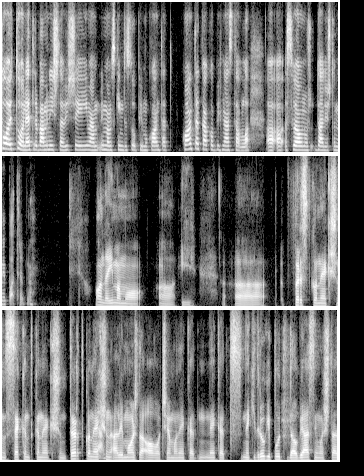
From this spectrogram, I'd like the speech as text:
to je to, ne trebam ništa više, imam, imam s kim da stupim u kontakt, kontakt kako bih nastavila sve ono dalje što mi je potrebno. Onda imamo i first connection, second connection, third connection, ali možda ovo ćemo nekad, nekad neki drugi put da objasnimo šta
